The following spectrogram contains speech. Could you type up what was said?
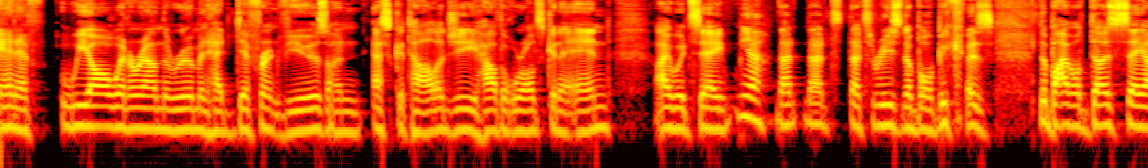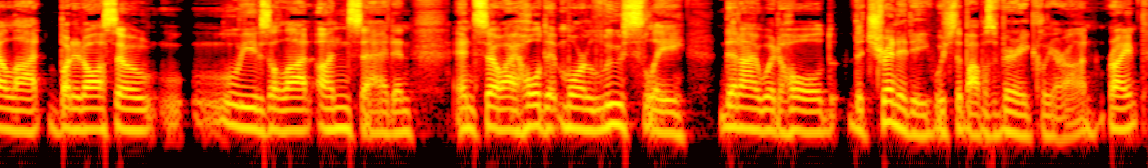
And if we all went around the room and had different views on eschatology, how the world's going to end, I would say, yeah, that, that's that's reasonable because the Bible does say a lot, but it also leaves a lot unsaid, and and so I hold it more loosely than I would hold the Trinity, which the Bible's very clear on, right?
